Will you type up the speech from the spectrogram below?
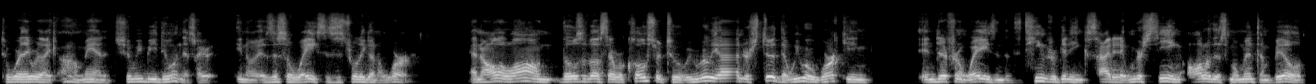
to where they were like, oh man, should we be doing this? you know, is this a waste? Is this really going to work? And all along, those of us that were closer to it, we really understood that we were working in different ways and that the teams were getting excited and we were seeing all of this momentum build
